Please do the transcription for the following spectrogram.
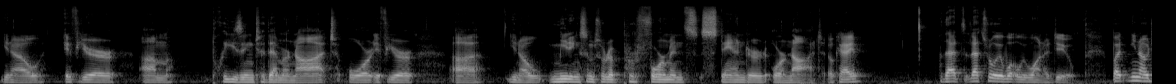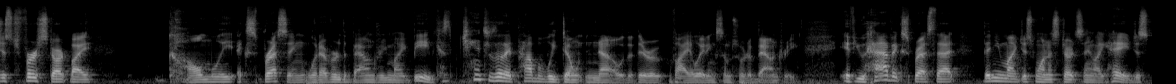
you know, if you're um, pleasing to them or not, or if you're, uh, you know, meeting some sort of performance standard or not, okay? That's, that's really what we want to do. But, you know, just first start by calmly expressing whatever the boundary might be because chances are they probably don't know that they're violating some sort of boundary. If you have expressed that, then you might just want to start saying like, "Hey, just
